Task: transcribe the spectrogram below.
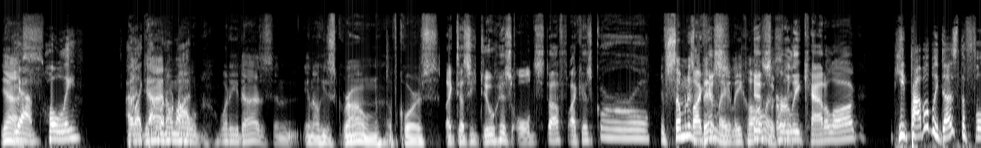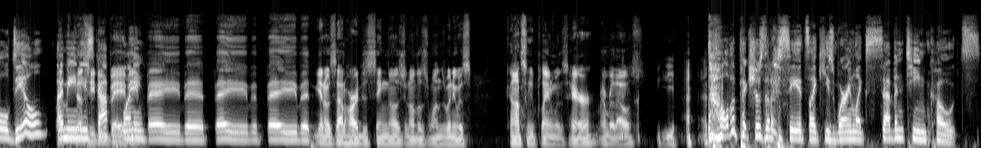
Yes. Yeah, holy. I like yeah, that I one don't a lot. know what he does, and you know he's grown, of course. Like, does he do his old stuff, like his girl? If someone has like been his, lately, call his us. early catalog. He probably does the full deal. I mean, does he's he got do baby, plenty. baby, baby, baby. You know, is that hard to sing those? You know, those ones when he was constantly playing with his hair. Remember those? yeah. All the pictures that I see, it's like he's wearing like 17 coats.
